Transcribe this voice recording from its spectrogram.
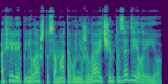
Офелия поняла, что сама того не желая, чем-то задела ее.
